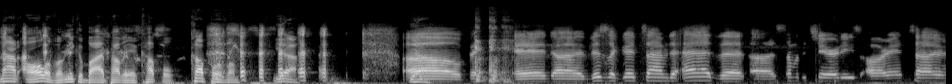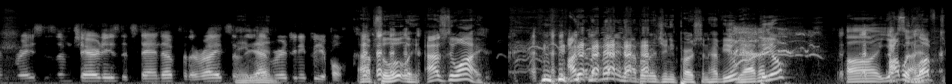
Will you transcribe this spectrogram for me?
Not all of them. You could buy probably a couple. Couple of them. Yeah. Oh, ba- and uh, this is a good time to add that uh, some of the charities are anti-racism charities that stand up for the rights of the Amen. Aborigine people. Absolutely. As do I. I've never met an Aborigine person. Have you? haven't? Theo? Uh, yes, I would have. love. To,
